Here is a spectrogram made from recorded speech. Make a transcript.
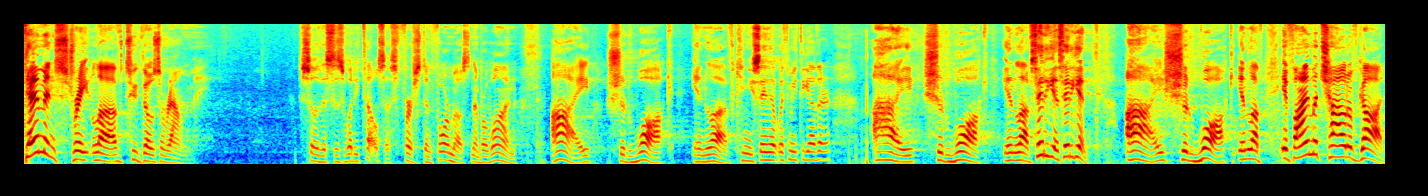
demonstrate love to those around me. So, this is what he tells us. First and foremost, number one, I should walk in love. Can you say that with me together? I should walk in love. Say it again, say it again. I should walk in love. If I'm a child of God,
